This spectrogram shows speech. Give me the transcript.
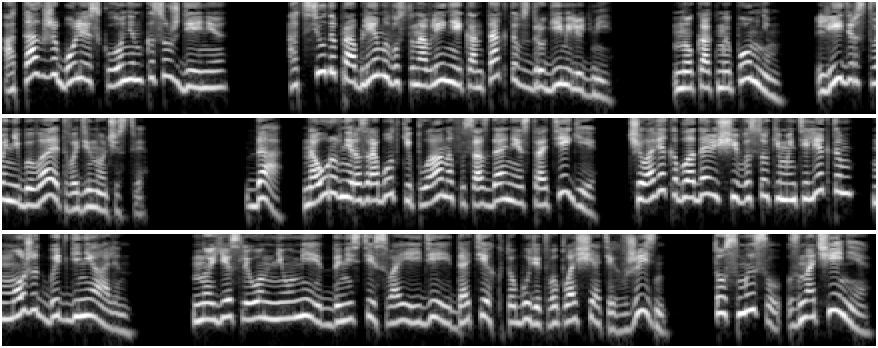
а также более склонен к осуждению. Отсюда проблемы в установлении контактов с другими людьми. Но, как мы помним, Лидерство не бывает в одиночестве. Да, на уровне разработки планов и создания стратегии человек, обладающий высоким интеллектом, может быть гениален. Но если он не умеет донести свои идеи до тех, кто будет воплощать их в жизнь, то смысл, значение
